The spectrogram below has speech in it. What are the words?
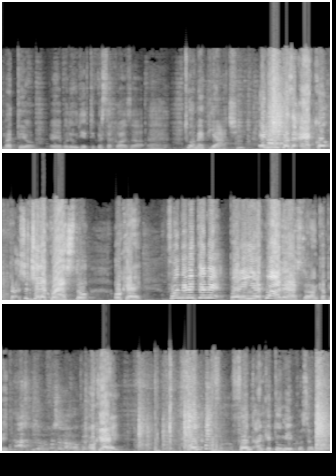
Matteo, eh, volevo dirti questa cosa. eh, tu a me piaci. E lui cosa. Ecco, succede questo. Ok, fondamentalmente. Puoi venire qua adesso, l'hanno capito. Ah, scusa, ma forse no, ok. Ok. Fon- fon- anche tu Mirko sei un bel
